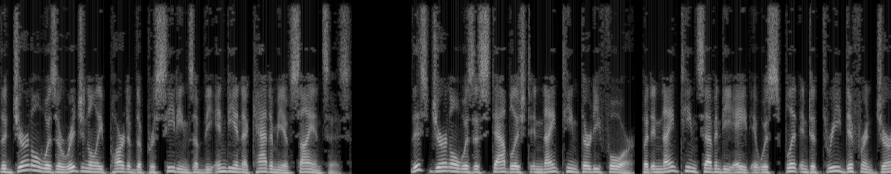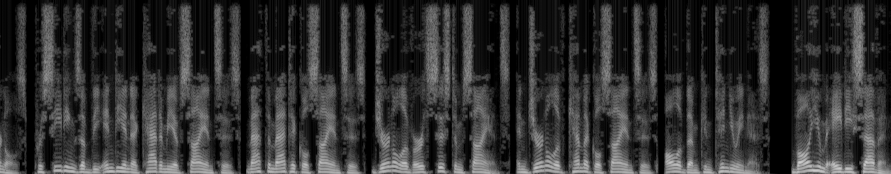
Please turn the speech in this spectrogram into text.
The journal was originally part of the Proceedings of the Indian Academy of Sciences. This journal was established in 1934, but in 1978 it was split into three different journals, Proceedings of the Indian Academy of Sciences, Mathematical Sciences, Journal of Earth System Science, and Journal of Chemical Sciences, all of them continuing as Volume 87.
